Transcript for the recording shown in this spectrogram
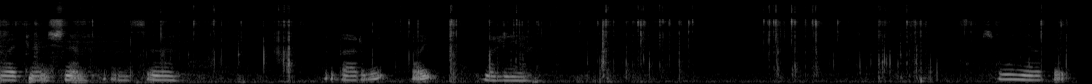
Давайте почнемо з Барбі. Ой, блін. Що мені робити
